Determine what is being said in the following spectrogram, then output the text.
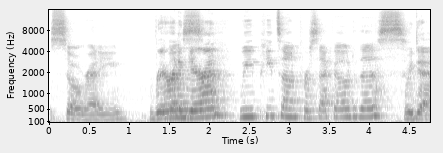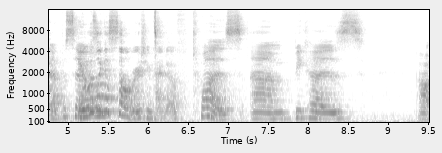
so ready. for Rearin and. Garen? We pizza and proseccoed this. We did. Episode. It was like a celebration, kind of. Twas um, because uh,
